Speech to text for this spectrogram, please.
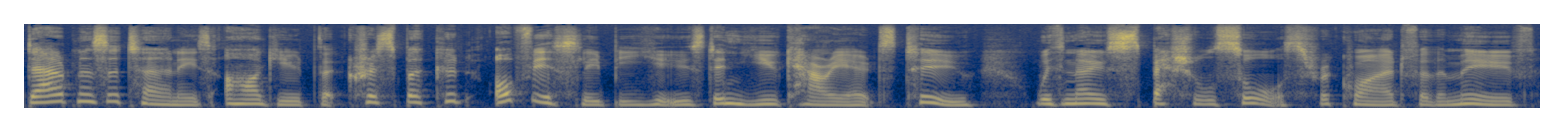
Doudna's attorneys argued that CRISPR could obviously be used in eukaryotes too, with no special source required for the move,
